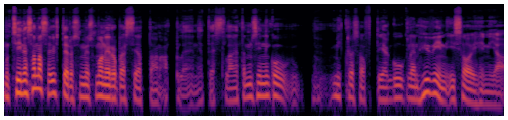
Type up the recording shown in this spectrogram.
Mutta siinä samassa yhteydessä myös moni rupesi sijoittamaan Appleen ja Teslaan ja tämmöisiin niin Microsoftin ja Googlen hyvin isoihin ja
